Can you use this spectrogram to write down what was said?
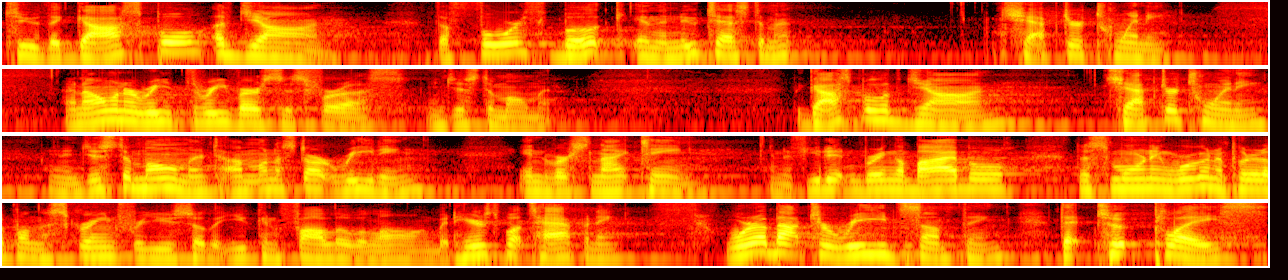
to the Gospel of John, the fourth book in the New Testament, chapter 20. And I want to read three verses for us in just a moment. The Gospel of John, chapter 20. And in just a moment, I'm going to start reading in verse 19. And if you didn't bring a Bible this morning, we're going to put it up on the screen for you so that you can follow along. But here's what's happening we're about to read something that took place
